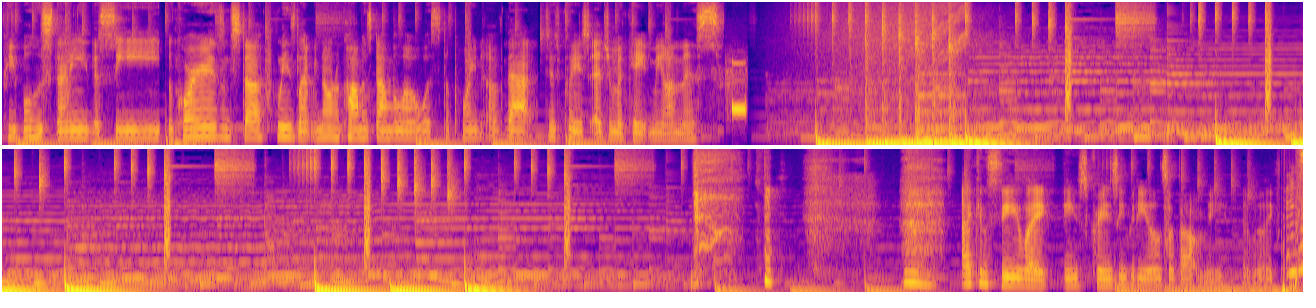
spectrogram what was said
People who study the sea, aquariums and stuff, please let me know in the comments down below what's the point of that. Just please educate me on this. I can see like these crazy videos about me. They'll be like, This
